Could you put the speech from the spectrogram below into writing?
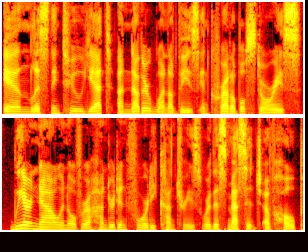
in listening to yet another one of these incredible stories. We are now in over 140 countries where this message of hope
